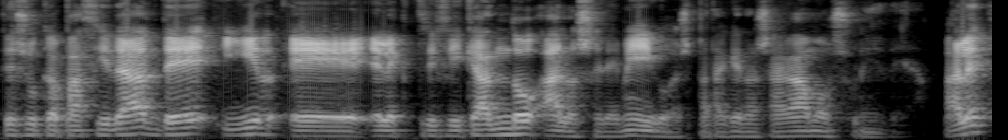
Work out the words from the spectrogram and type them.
De su capacidad de ir eh, electrificando a los enemigos, para que nos hagamos una idea, ¿vale?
